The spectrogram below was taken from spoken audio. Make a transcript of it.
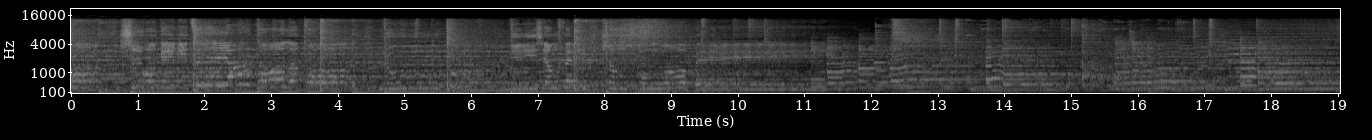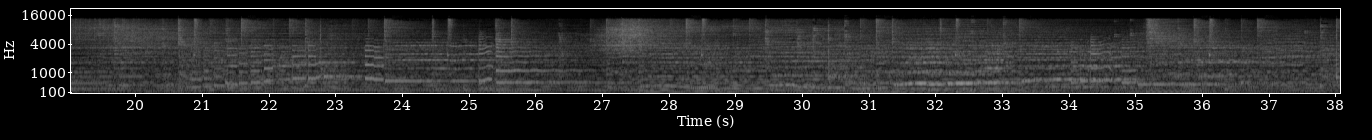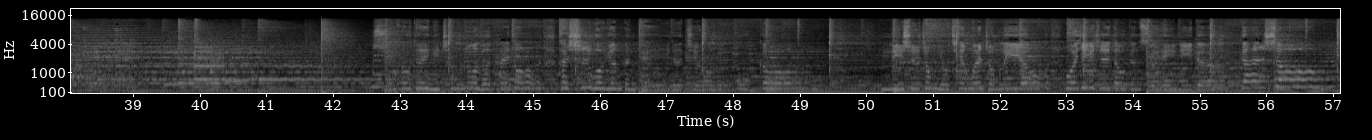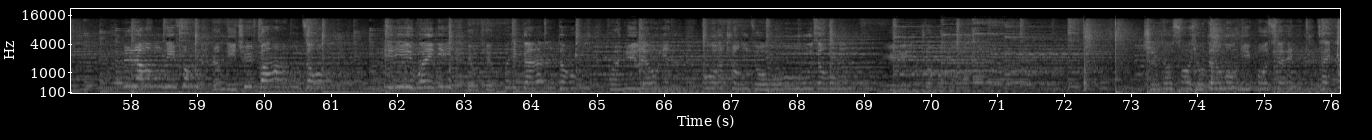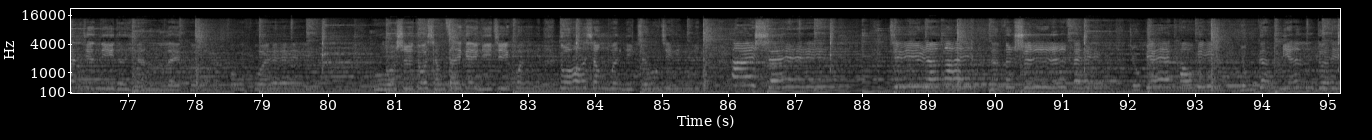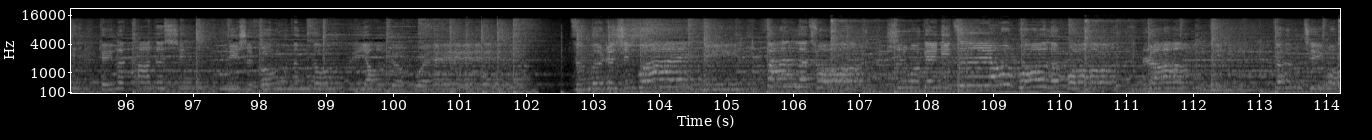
是我原本给的就不够，你始终有千万种理由，我一直都跟随你的感受，让你疯，让你去放纵，以为你有天会感动。关于流言，我装作无直到所有的梦已破碎。才看见你的眼泪和后悔。我是多想再给你机会，多想问你究竟爱谁。既然爱难分是非，就别逃避，勇敢面对。给了他的心，你是否能够要得回？怎么忍心怪你犯了？错，是我给你自由过了火，让你更寂寞，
